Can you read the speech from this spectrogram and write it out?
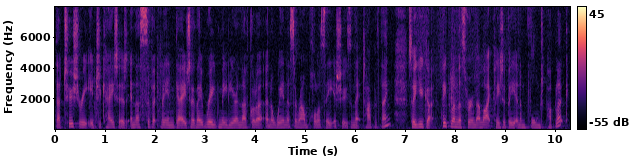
They're tertiary educated and they're civically engaged. So they read media and they've got a, an awareness around policy issues and that type of thing. So you go, people in this room are likely to be an informed public.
